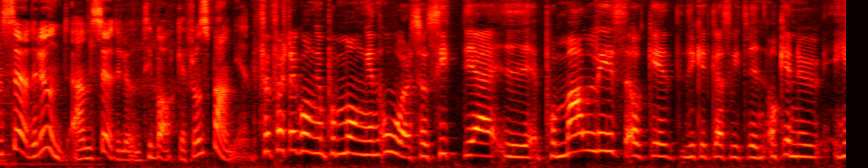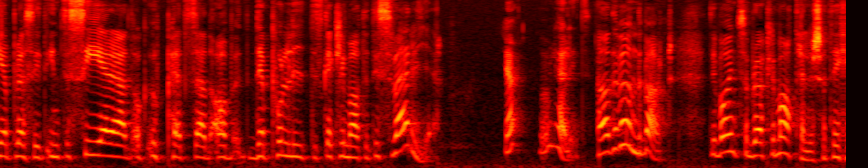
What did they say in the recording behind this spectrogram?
Ann Söderlund, Ann Söderlund tillbaka från Spanien. För första gången på många år så sitter jag i, på Mallis och eh, dricker ett glas vitt vin och är nu helt plötsligt intresserad och upphetsad av det politiska klimatet i Sverige. Ja, det var väl härligt. Ja, det var underbart. Det var inte så bra klimat heller, så det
